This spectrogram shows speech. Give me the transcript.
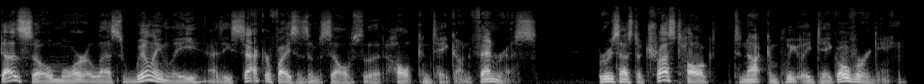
does so more or less willingly as he sacrifices himself so that Hulk can take on Fenris. Bruce has to trust Hulk to not completely take over again.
